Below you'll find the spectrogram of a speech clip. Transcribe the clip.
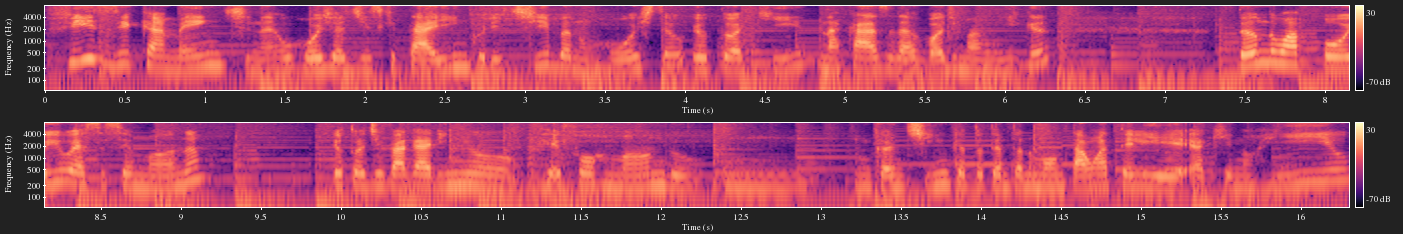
fisicamente, né? O Rô já disse que tá aí em Curitiba, num hostel. Eu tô aqui na casa da avó de uma amiga, dando um apoio essa semana. Eu tô devagarinho reformando um, um cantinho que eu tô tentando montar um ateliê aqui no Rio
